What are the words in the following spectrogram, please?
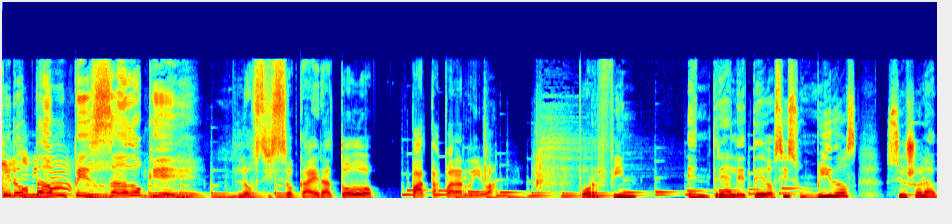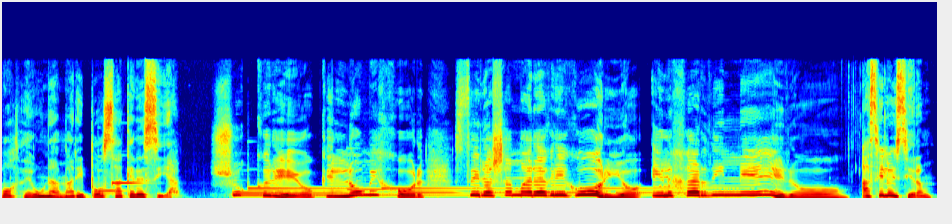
pero tan pesado que los hizo caer a todos patas para arriba. Por fin, entre aleteos y zumbidos, se oyó la voz de una mariposa que decía, Yo creo que lo mejor será llamar a Gregorio, el jardinero. Así lo hicieron.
